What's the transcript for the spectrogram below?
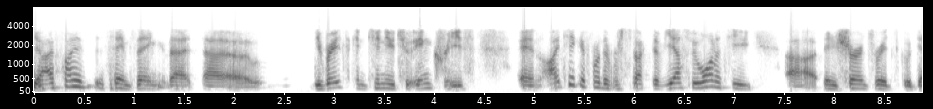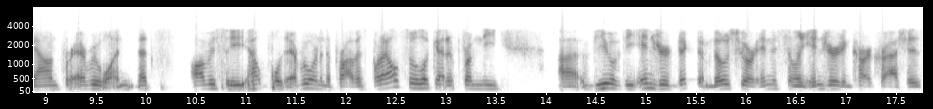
Yeah, I find the same thing that uh, the rates continue to increase, and I take it from the perspective. Yes, we want to see uh, insurance rates go down for everyone. That's obviously helpful to everyone in the province. But I also look at it from the uh, view of the injured victim, those who are innocently injured in car crashes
